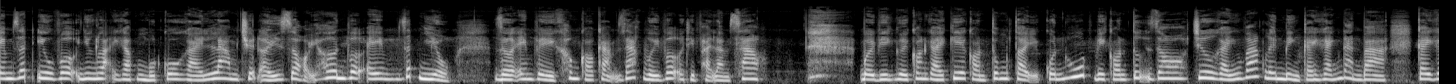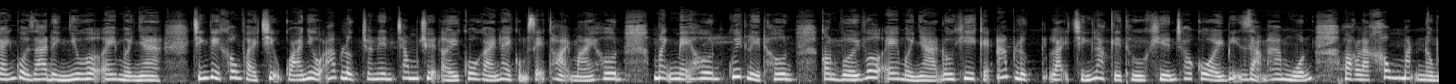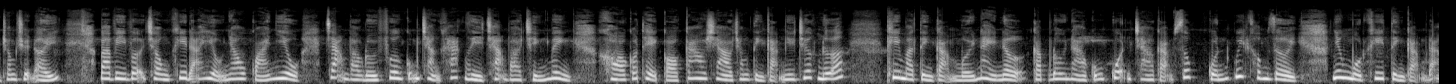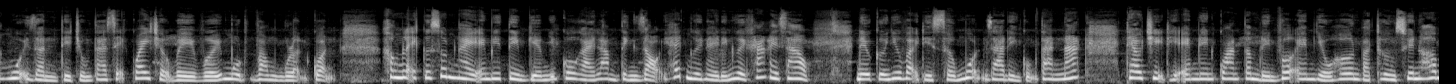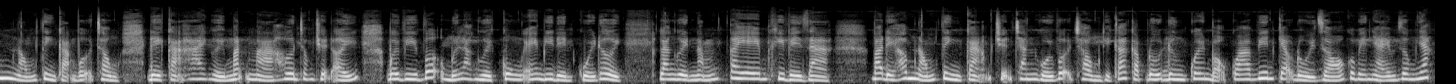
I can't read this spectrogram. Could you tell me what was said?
Em rất yêu vợ nhưng lại gặp một cô gái làm chuyện ấy giỏi hơn vợ em rất nhiều. Giờ em về không có cảm giác với vợ thì phải làm sao? Bởi vì người con gái kia còn tung tẩy quấn hút vì còn tự do, chưa gánh vác lên mình cái gánh đàn bà, cái gánh của gia đình như vợ em ở nhà. Chính vì không phải chịu quá nhiều áp lực cho nên trong chuyện ấy cô gái này cũng sẽ thoải mái hơn, mạnh mẽ hơn, quyết liệt hơn. Còn với vợ em ở nhà đôi khi cái áp lực lại chính là cái thứ khiến cho cô ấy bị giảm ham muốn hoặc là không mặn nồng trong chuyện ấy. Và vì vợ chồng khi đã hiểu nhau quá nhiều, chạm vào đối phương cũng chẳng khác gì chạm vào chính mình, khó có thể có cao trào trong tình cảm như trước nữa. Khi mà tình cảm mới mới nảy nở, cặp đôi nào cũng cuộn trào cảm xúc quấn quýt không rời. Nhưng một khi tình cảm đã nguội dần thì chúng ta sẽ quay trở về với một vòng luận quẩn. Không lẽ cứ suốt ngày em đi tìm kiếm những cô gái làm tình giỏi hết người này đến người khác hay sao? Nếu cứ như vậy thì sớm muộn gia đình cũng tan nát. Theo chị thì em nên quan tâm đến vợ em nhiều hơn và thường xuyên hâm nóng tình cảm vợ chồng để cả hai người mặn mà hơn trong chuyện ấy. Bởi vì vợ mới là người cùng em đi đến cuối đời, là người nắm tay em khi về già. Và để hâm nóng tình cảm, chuyện chăn gối vợ chồng chồng thì các cặp đôi đừng quên bỏ qua viên kẹo đổi gió của bên nhà em Dung nhé.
